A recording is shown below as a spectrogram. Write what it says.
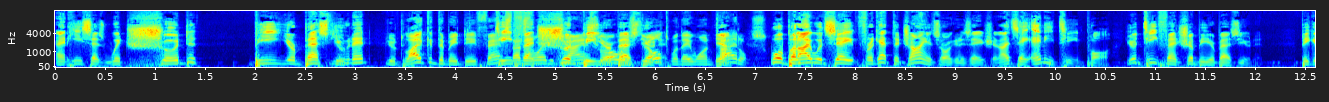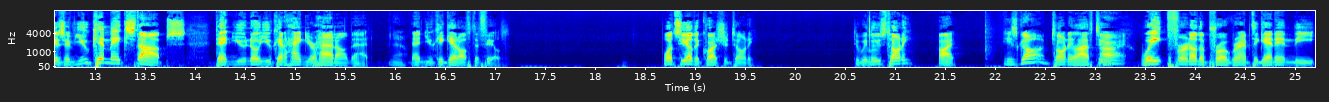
and he says which should be your best unit, You'd like it to be defense. Defense should Giants be your best built unit when they won Yeah. titles. Well, but I would say forget the Giants organization. I'd say any team, Paul. Your defense should be your best unit because if you can make stops, then you know you can hang your hat on that, Yeah. and you can get off the field. What's the other question, Tony? Did we lose Tony? All right. He's gone. Tony will have to right. wait for another program to get in the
